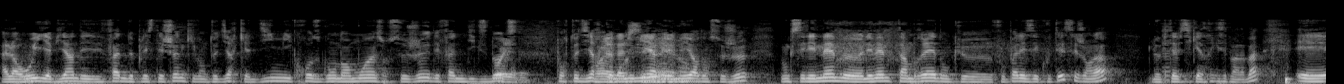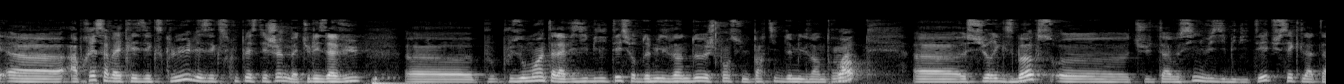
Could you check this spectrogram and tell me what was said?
Alors oui, il y a bien des fans de PlayStation qui vont te dire qu'il y a 10 microsecondes en moins sur ce jeu, des fans d'Xbox pour te dire Ouais, que la lumière vrai, est hein. meilleure dans ce jeu. Donc c'est les mêmes euh, les mêmes timbrés, donc euh, faut pas les écouter ces gens-là. L'hôpital psychiatrique c'est par là-bas. Et euh, après ça va être les exclus. Les exclus PlayStation, bah, tu les as vus euh, plus, plus ou moins. Tu as la visibilité sur 2022, je pense une partie de 2023. Euh, sur Xbox, euh, tu as aussi une visibilité. Tu sais que là, tu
